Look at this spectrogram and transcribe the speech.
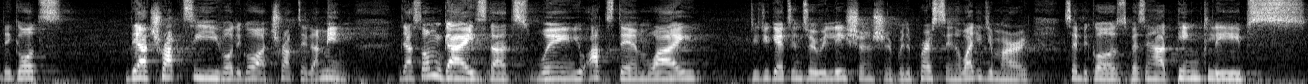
they got they're attractive or they got attracted. I mean, there are some guys that when you ask them why did you get into a relationship with the person or why did you marry, say because the person had pink lips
